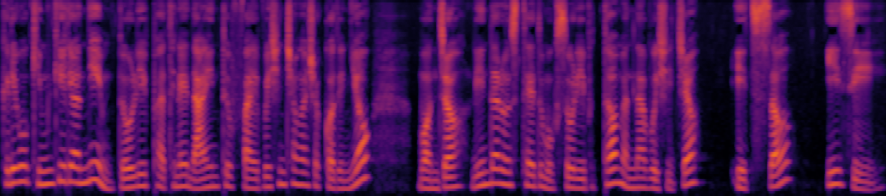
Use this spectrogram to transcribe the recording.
그리고 김기련님, 돌리 파튼의 9 to 5 신청하셨거든요. 먼저 린다 론스테드 목소리부터 만나보시죠. It's So Easy.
